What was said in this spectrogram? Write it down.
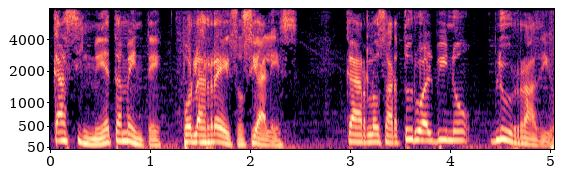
casi inmediatamente por las redes sociales. Carlos Arturo Albino, Blue Radio.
